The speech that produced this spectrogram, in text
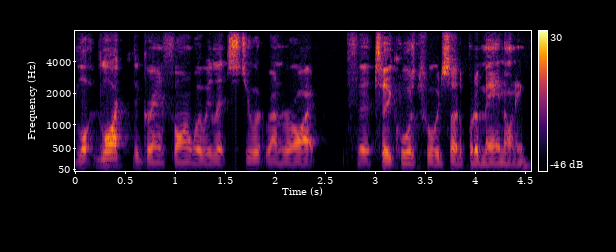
Like the grand final where we let Stewart run right for two quarters before we decided to put a man on him.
